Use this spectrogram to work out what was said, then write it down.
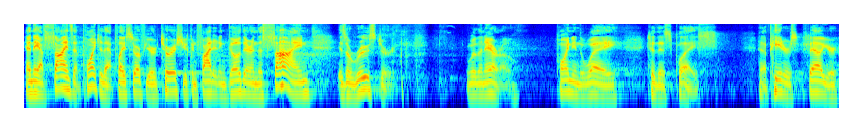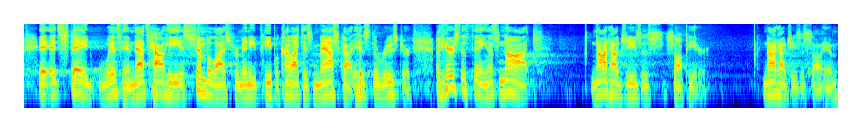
And they have signs that point to that place. So if you're a tourist, you can find it and go there. And the sign is a rooster with an arrow pointing the way to this place. Uh, Peter's failure, it, it, stayed with him. That's how he is symbolized for many people, kind of like his mascot is the rooster. But here's the thing that's not, not how Jesus saw Peter, not how Jesus saw him.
